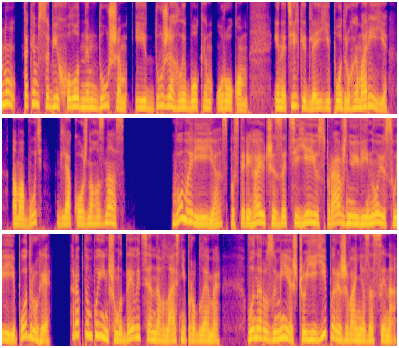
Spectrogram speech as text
ну, таким собі холодним душем і дуже глибоким уроком. І не тільки для її подруги Марії, а, мабуть, для кожного з нас. Во Марія, спостерігаючи за цією справжньою війною своєї подруги, раптом по-іншому дивиться на власні проблеми. Вона розуміє, що її переживання за сина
